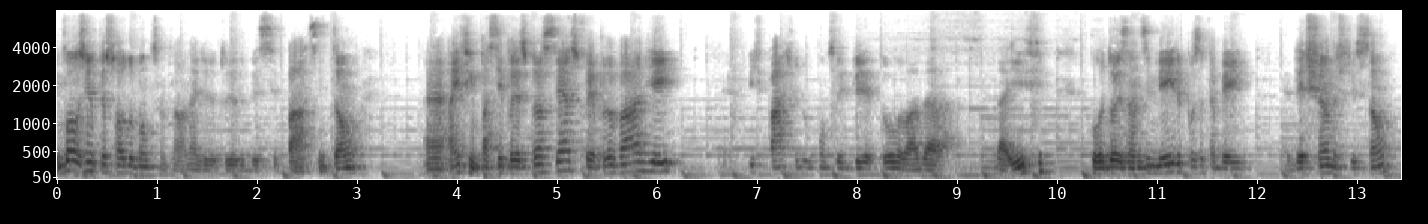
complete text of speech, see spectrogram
igualzinho o pessoal do Banco Central, né, diretoria do BC passa. Então, é, enfim, passei por esse processo, fui aprovado e aí é, fiz parte do conselho diretor lá da, da IFE por dois anos e meio, depois acabei é, deixando a instituição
